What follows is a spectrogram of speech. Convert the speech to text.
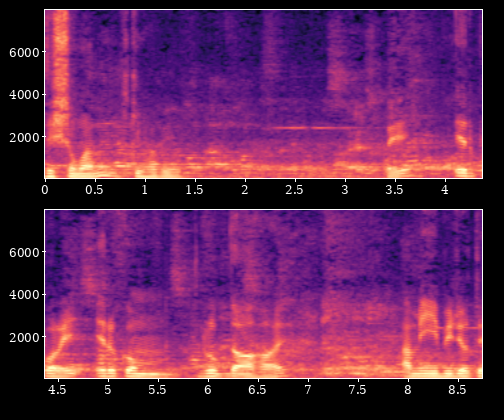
দৃশ্যমান কীভাবে এরপরে এরকম রূপ দেওয়া হয়। আমি ভিডিওতে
